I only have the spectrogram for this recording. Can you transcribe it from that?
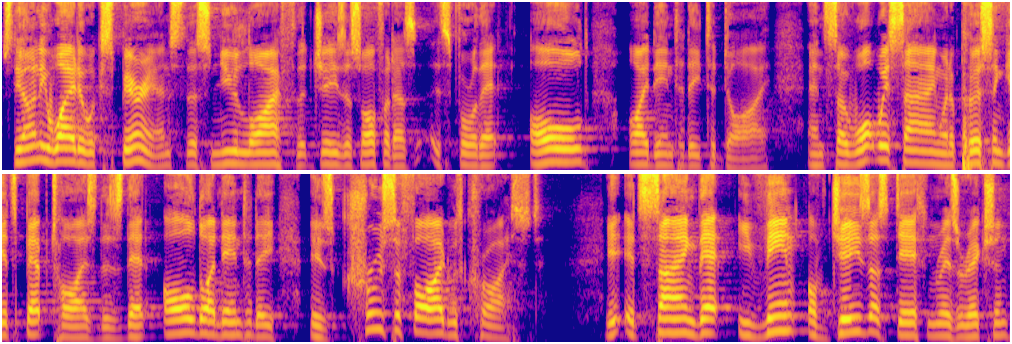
It's the only way to experience this new life that Jesus offered us is for that old identity to die. And so, what we're saying when a person gets baptized is that old identity is crucified with Christ. It's saying that event of Jesus' death and resurrection,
